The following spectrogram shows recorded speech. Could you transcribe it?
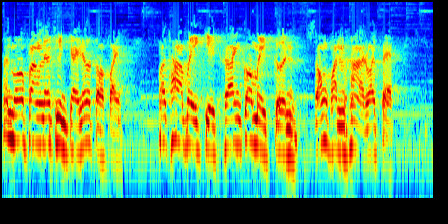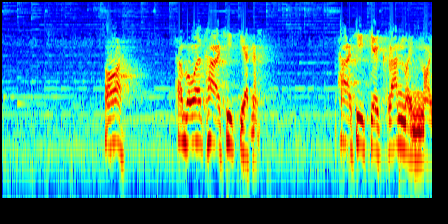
ท่านบอกฟังแล้วชื่นใจแล้วก็ต่อไปว่าถ้าไม่เกียจคร้านก็ไม่เกินสองพันห้าร้อยแปดอ๋อท่านบอกว่าถ้าขี้เกียจนะถ้าขี้เกียจคร้านหน่อยหน่อย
